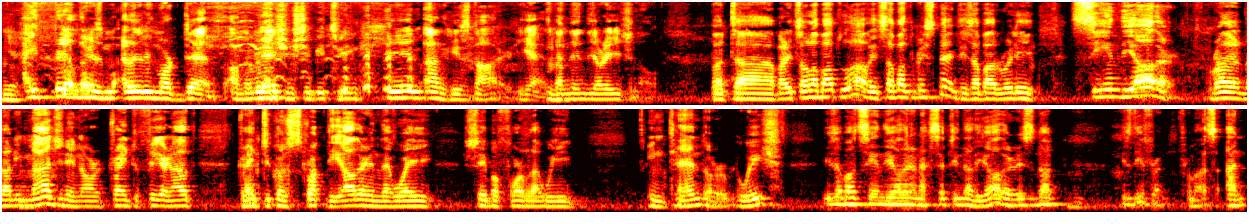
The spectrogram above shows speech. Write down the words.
Yeah. I feel there is a little bit more depth on the relationship between him and his daughter, yes, mm-hmm. than in the original. But, uh, but it's all about love. It's about respect. It's about really seeing the other rather than imagining or trying to figure out, trying to construct the other in the way, shape, or form that we intend or wish is about seeing the other and accepting that the other is not is different from us and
